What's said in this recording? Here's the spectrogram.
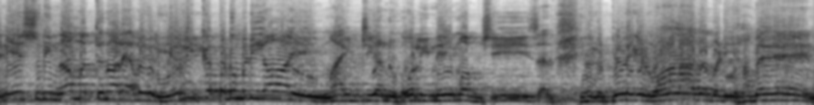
என் இயேசுவின் நாமத்தினாலே அவைகள் எரிக்கப்படும்படியாய். Mighty and holy name of Jesus இவர்கள் பிள்ளைகள் வாழாதபடி. அமேன்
